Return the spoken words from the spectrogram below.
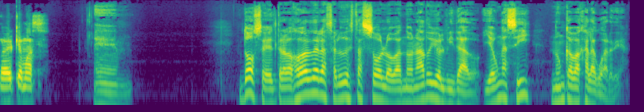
A ver, ¿qué más? Eh, 12. El trabajador de la salud está solo, abandonado y olvidado, y aún así nunca baja la guardia.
